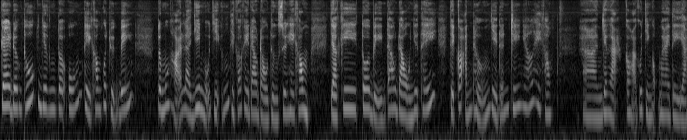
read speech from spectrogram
kê đơn thuốc nhưng tôi uống thì không có chuyển biến Tôi muốn hỏi là viêm mũi dị ứng thì có gây đau đầu thường xuyên hay không? Và khi tôi bị đau đầu như thế thì có ảnh hưởng gì đến trí nhớ hay không? À, dân ạ, à, câu hỏi của chị Ngọc Mai thì à,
